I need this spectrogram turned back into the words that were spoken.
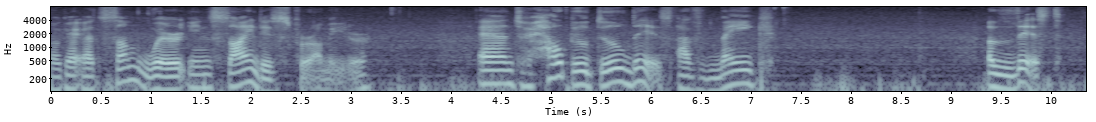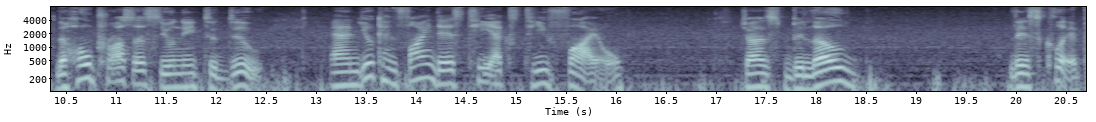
okay at somewhere inside this parameter. And to help you do this I've make a list the whole process you need to do and you can find this txt file just below this clip.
